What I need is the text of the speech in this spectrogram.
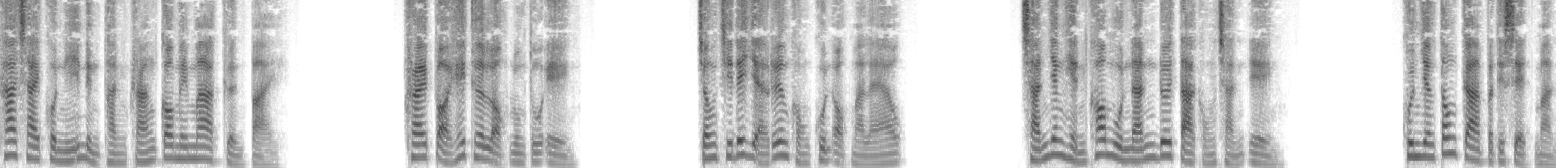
ค่าชายคนนี้หนึ่งพันครั้งก็ไม่มากเกินไป ใครปล่อยให้เธอหลอกลวงตัวเองจงชีได้แย่เรื่องของคุณออกมาแล้ว ฉันยังเห็นข้อมูลนั้นด้วยตาของฉันเอง คุณยังต้องการปฏิเสธมัน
